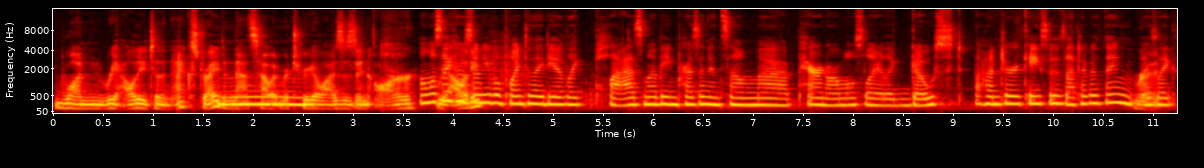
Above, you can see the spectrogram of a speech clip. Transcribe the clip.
one reality to the next right and that's how it materializes in our Mm. Almost like how some people point to the idea of like plasma being present in some uh, paranormal, so like ghost hunter cases, that type of thing, Right. as like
